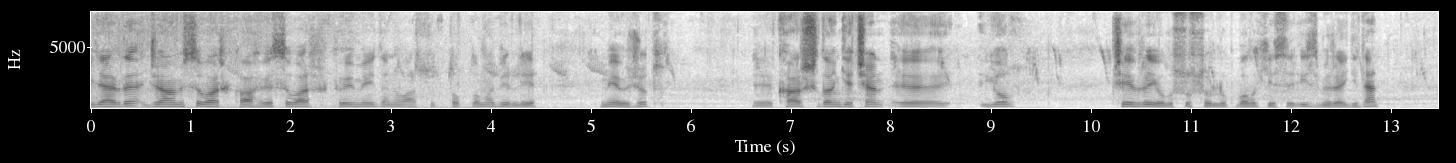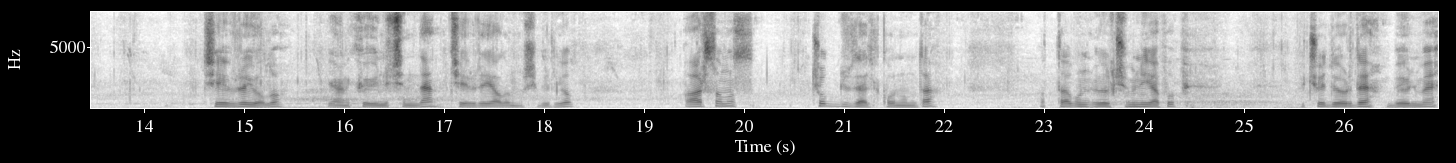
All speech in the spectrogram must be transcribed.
İleride camisi var, kahvesi var, köy meydanı var, süt toplama birliği mevcut. Ee, karşıdan geçen e, yol çevre yolu Susurluk, Balıkesir, İzmir'e giden çevre yolu. Yani köyün içinden çevreye alınmış bir yol. Arsamız çok güzel konumda. Hatta bunun ölçümünü yapıp 3'e 4'e bölme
